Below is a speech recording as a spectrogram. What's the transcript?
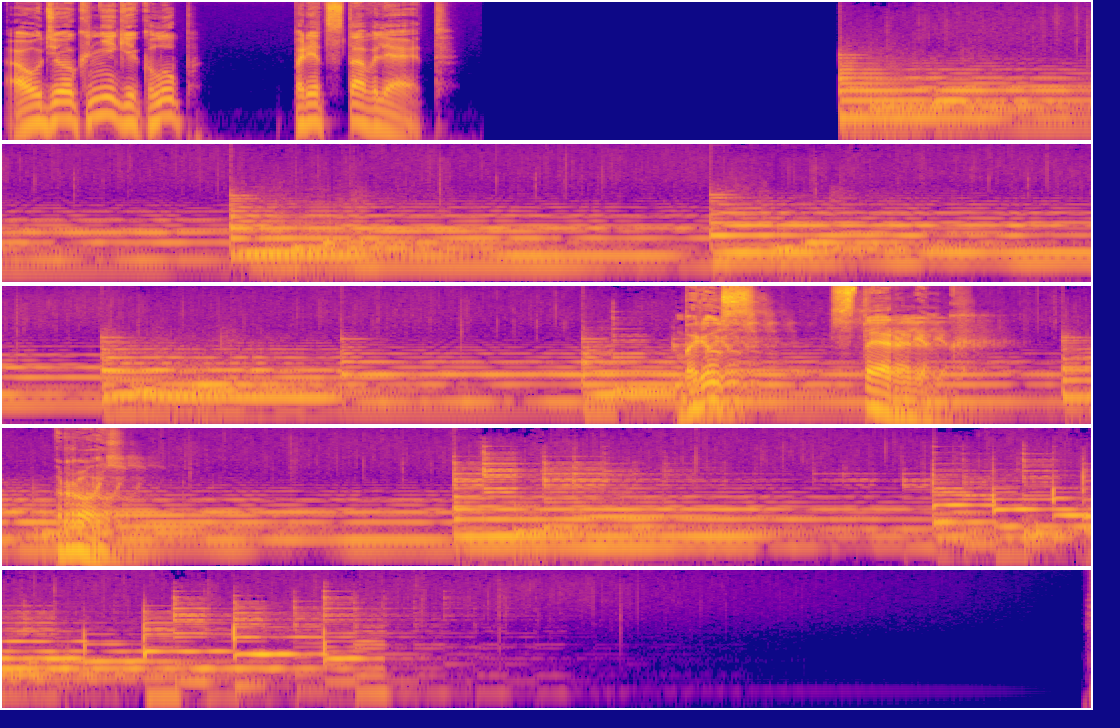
Аудиокниги «Клуб» представляет. Брюс Стерлинг. Рой.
